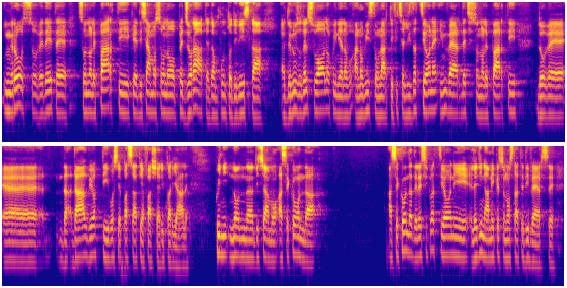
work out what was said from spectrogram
in rosso vedete sono le parti che diciamo sono peggiorate da un punto di vista eh, dell'uso del suolo, quindi hanno, hanno visto un'artificializzazione, in verde ci sono le parti dove eh, da, da, alveo attivo si è passati a fascia ripariale. Quindi non, diciamo, a seconda, a seconda delle situazioni le dinamiche sono state diverse.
